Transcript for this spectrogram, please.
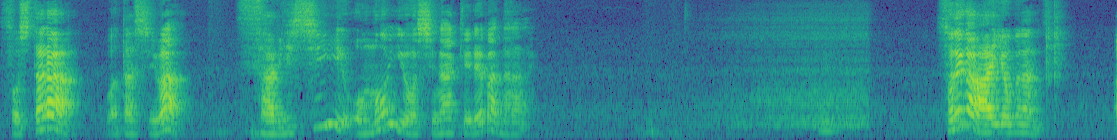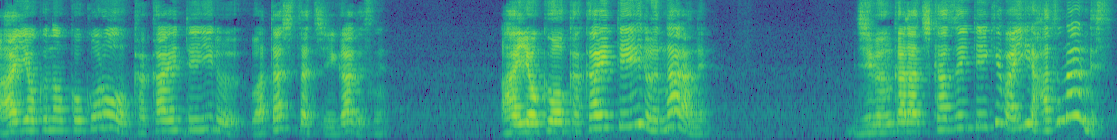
そしたら私は寂しい思いをしなければならない。それが愛欲なんです。愛欲の心を抱えている私たちがですね愛欲を抱えているならね自分から近づいていけばいいはずなんです。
